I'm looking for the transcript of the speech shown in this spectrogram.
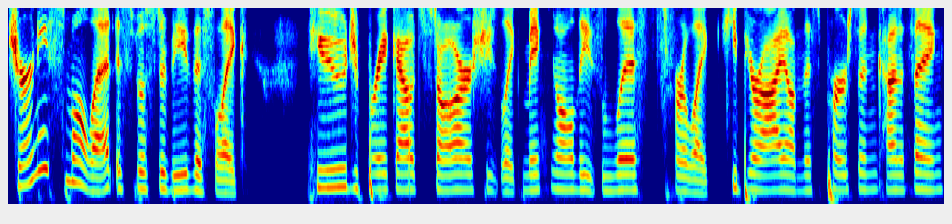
Jurnee Smollett is supposed to be this like huge breakout star. She's like making all these lists for like keep your eye on this person kind of thing.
